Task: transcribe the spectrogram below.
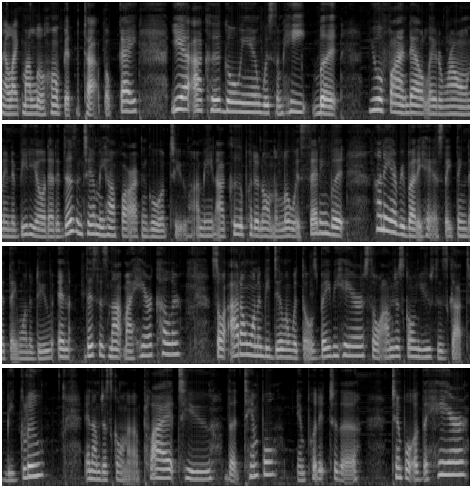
I like my little hump at the top, okay? Yeah, I could go in with some heat, but you'll find out later on in the video that it doesn't tell me how far I can go up to. I mean, I could put it on the lowest setting, but honey, everybody has they thing that they want to do. And this is not my hair color, so I don't want to be dealing with those baby hairs. So I'm just going to use this Got2b glue, and I'm just going to apply it to the temple and put it to the temple of the hair.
